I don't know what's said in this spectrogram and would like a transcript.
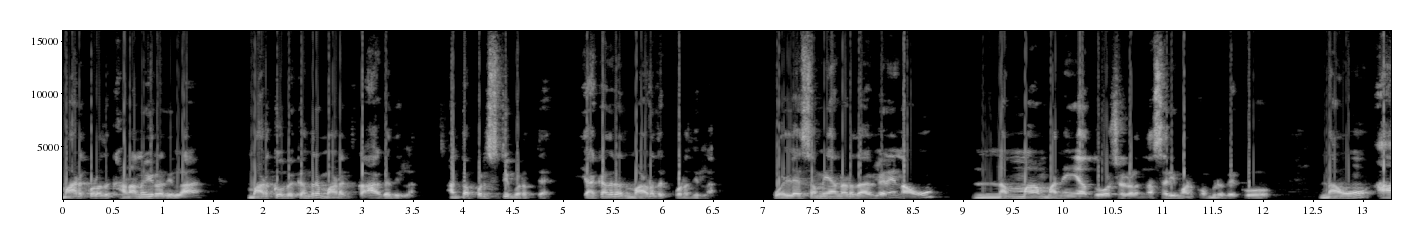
ಮಾಡ್ಕೊಳ್ಳೋದಕ್ಕೆ ಹಣನೂ ಇರೋದಿಲ್ಲ. ಮಾಡ್ಕೋಬೇಕಂದ್ರೆ ಮಾಡೋದಕ್ಕೆ ಆಗೋದಿಲ್ಲ. ಅಂತ ಪರಿಸ್ಥಿತಿ ಬರುತ್ತೆ. ಯಾಕಂದ್ರೆ ಅದು ಮಾಡೋದಕ್ಕೆ ಕೊಡೋದಿಲ್ಲ. ಒಳ್ಳೆ ಸಮಯ ನಡೆದಾಗ್ಲೇನೆ ನಾವು ನಮ್ಮ ಮನೆಯ ದೋಷಗಳನ್ನ ಸರಿ ಮಾಡ್ಕೊಂಡ್ಬಿಡ್ಬೇಕು. ನಾವು ಆ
